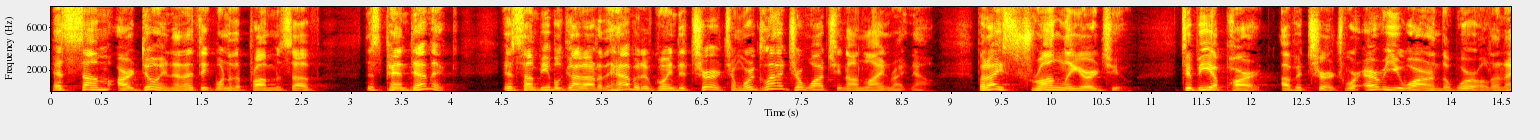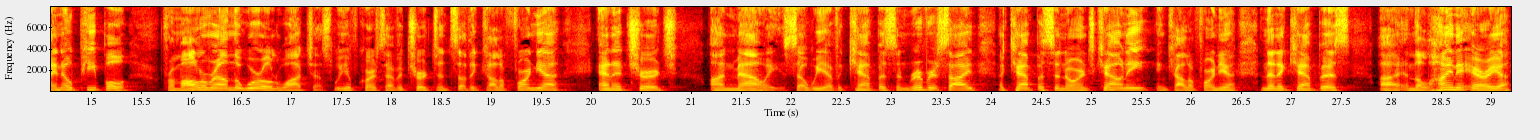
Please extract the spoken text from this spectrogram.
as some are doing. And I think one of the problems of this pandemic is some people got out of the habit of going to church. And we're glad you're watching online right now. But I strongly urge you to be a part of a church wherever you are in the world. And I know people from all around the world watch us. We, of course, have a church in Southern California and a church on Maui. So we have a campus in Riverside, a campus in Orange County in California, and then a campus uh, in the Lahaina area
